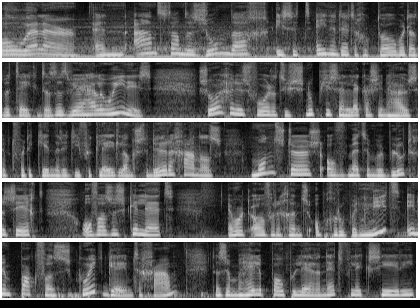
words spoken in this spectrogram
Paul Weller. En aanstaande zondag is het 31 oktober. Dat betekent dat het weer Halloween is. Zorg er dus voor dat u snoepjes en lekkers in huis hebt... voor de kinderen die verkleed langs de deuren gaan... als monsters of met een bebloed gezicht of als een skelet... Er wordt overigens opgeroepen niet in een pak van Squid Game te gaan. Dat is een hele populaire Netflix-serie,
